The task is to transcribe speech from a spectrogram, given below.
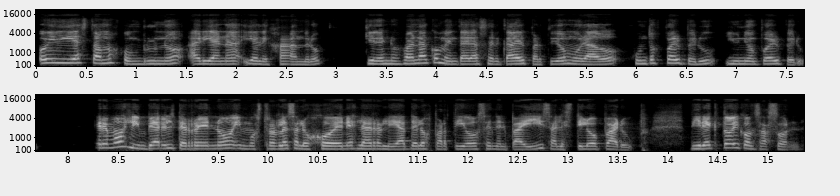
Hoy día estamos con Bruno, Ariana y Alejandro, quienes nos van a comentar acerca del Partido Morado, Juntos por el Perú y Unión por el Perú. Queremos limpiar el terreno y mostrarles a los jóvenes la realidad de los partidos en el país al estilo PARUP, directo y con sazón.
